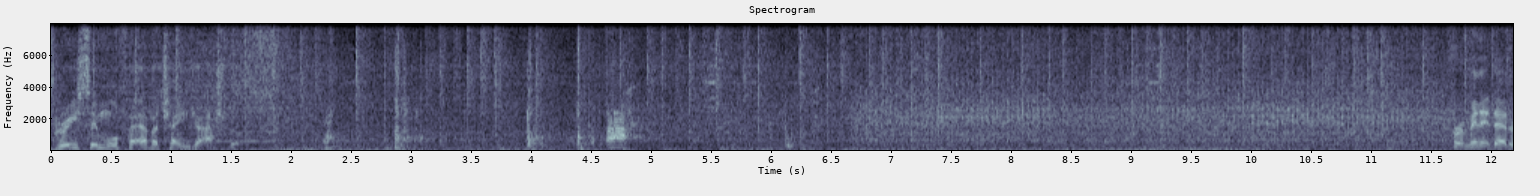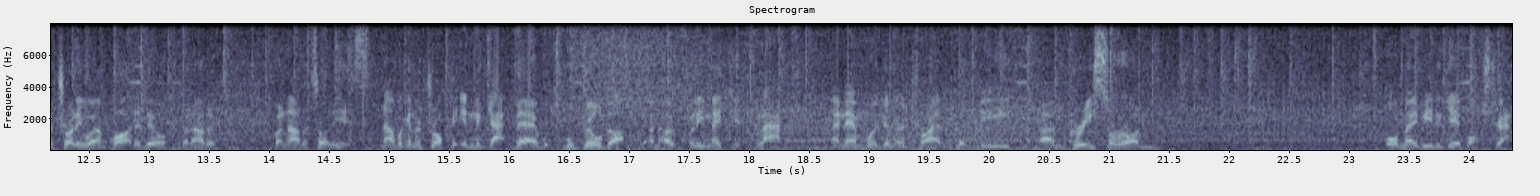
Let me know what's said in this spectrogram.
Greasing will forever change at Ashville. Ah. For a minute there, the trolley weren't part of the deal, but now the, but now the trolley is. Now we're going to drop it in the gap there, which will build up and hopefully make it flat. And then we're going to try and put the um, greaser on, or maybe the gearbox jack.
